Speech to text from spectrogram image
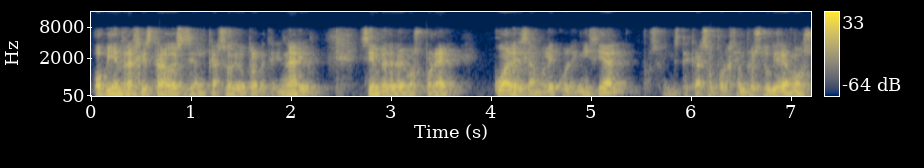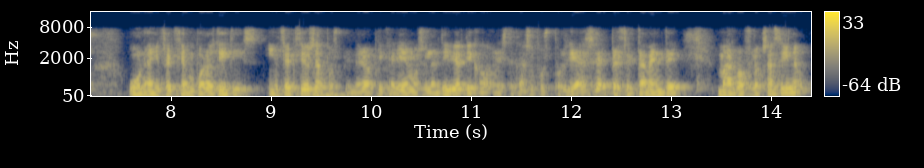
o bien registrado si es en el caso de otro veterinario. Siempre deberemos poner cuál es la molécula inicial. Pues en este caso, por ejemplo, si tuviéramos una infección por otitis infecciosa, pues primero aplicaríamos el antibiótico. En este caso, pues podría ser perfectamente marbofloxacino.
